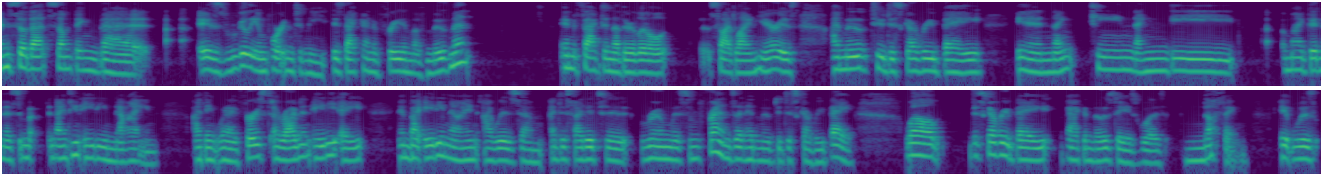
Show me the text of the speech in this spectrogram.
and so that's something that is really important to me is that kind of freedom of movement. In fact, another little sideline here is I moved to Discovery Bay in 1990, my goodness, 1989. I think when I first arrived in 88, and by 89, I was, um, I decided to room with some friends that had moved to Discovery Bay. Well, Discovery Bay back in those days was nothing. It was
